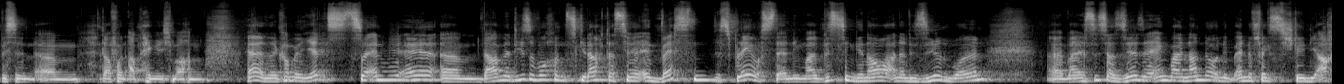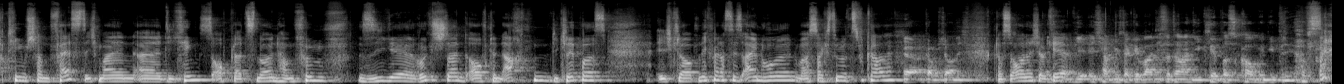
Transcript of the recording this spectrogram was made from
bisschen ähm, davon abhängig machen. Ja, dann kommen wir jetzt zur NBA. Ähm, da haben wir diese Woche uns gedacht, dass wir im Westen das Playoff-Standing mal ein bisschen genauer analysieren wollen. Äh, weil es ist ja sehr, sehr eng beieinander und im Endeffekt stehen die acht Teams schon fest. Ich meine, äh, die Kings auf Platz 9 haben fünf Siege Rückstand auf den achten, die Clippers. Ich glaube nicht mehr, dass sie es einholen. Was sagst du dazu, Karl? Ja, glaube ich auch nicht. Glaubst du auch nicht? Okay. Ich, habe mich da gewaltig vertan, die Clippers kommen in die Playoffs.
